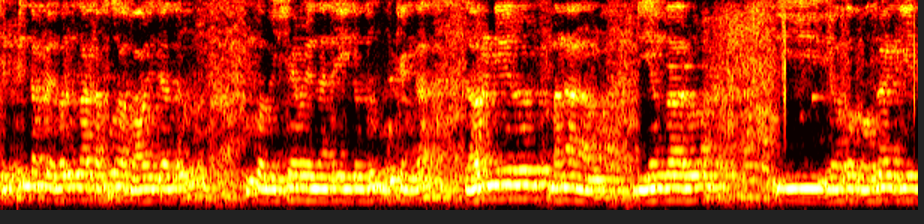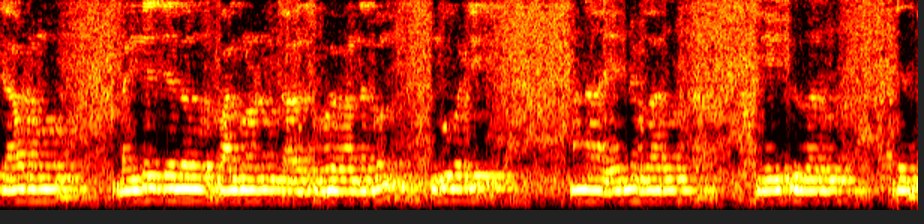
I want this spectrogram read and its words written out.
చెప్పిన తప్ప ఎవరుగా తప్పుగా భావించద్దు. ఇంకో విషయం ఏంటంటే ఈరోజు ముఖ్యంగా గౌరవనీయులు మన డిఎం గారు ఈ యొక్క ప్రోగ్రాంకి రావడము మైంటేజ్లో పాల్గొనడం చాలా శుభవందనం ఇంకొకటి మన ఏఎంఎం గారు ఏపీ గారు ప్లస్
